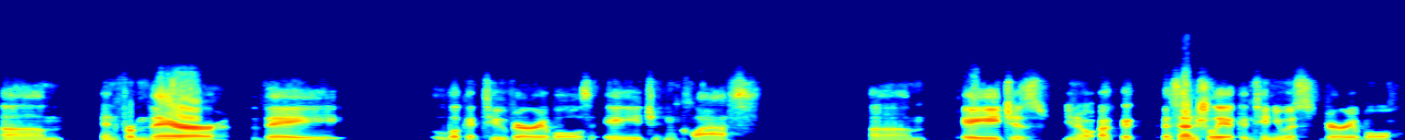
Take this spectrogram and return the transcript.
Um, and from there, they look at two variables, age and class. Um, age is, you know, a, a, essentially a continuous variable,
